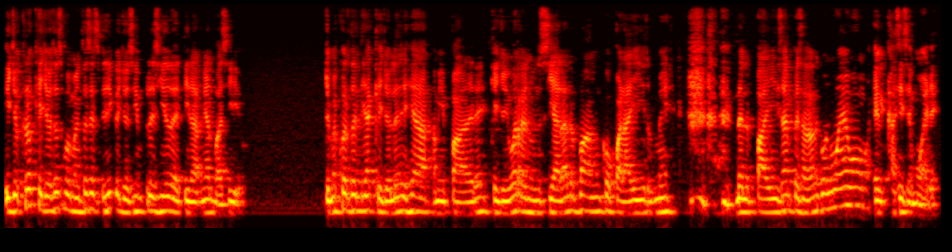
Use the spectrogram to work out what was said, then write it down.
Y yo creo que yo esos momentos específicos yo siempre he sido de tirarme al vacío. Yo me acuerdo el día que yo le dije a, mi padre que yo iba a renunciar al banco para irme del país a empezar algo nuevo, él casi se muere.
